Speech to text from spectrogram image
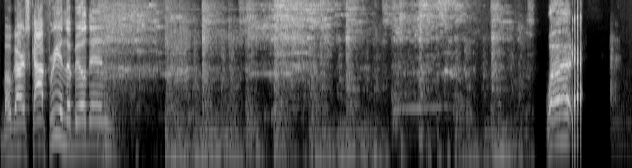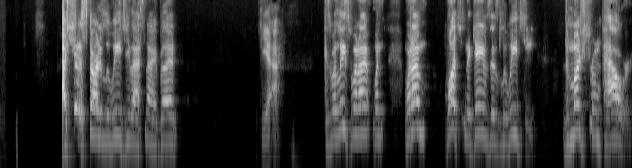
Bogart Scott free in the building. What? I should have started Luigi last night, bud. Yeah. Because at least when I when when I'm watching the games as Luigi, the mushroom power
